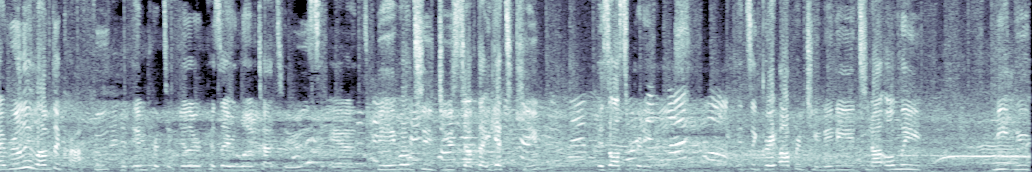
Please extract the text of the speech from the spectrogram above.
I really love the craft booth in particular because I love tattoos and being able to do stuff that you get to keep is also pretty nice. It's a great opportunity to not only meet new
